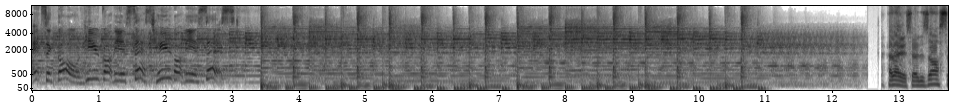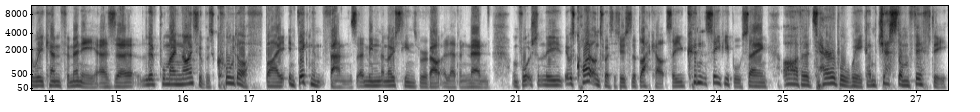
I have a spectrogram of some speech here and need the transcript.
it's a goal. Who got the assist? Who got the assist? Hello. So, disaster weekend for many as uh, Liverpool Man United was called off by indignant fans. I mean, most teams were about 11 men. Unfortunately, it was quiet on Twitter due to the blackout. So, you couldn't see people saying, Oh, I've a terrible week. I'm just on 50.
